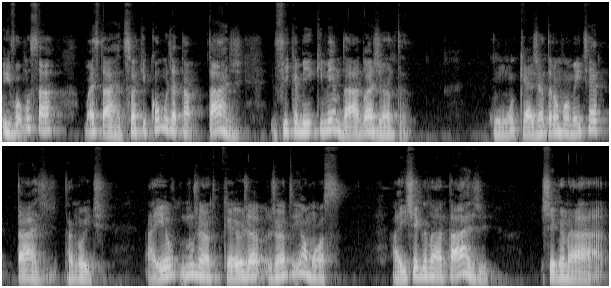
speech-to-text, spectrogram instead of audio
e vou almoçar mais tarde. Só que como já tá tarde, fica meio que emendado a janta. Com, que a janta normalmente é tarde, da noite. Aí eu não janto, porque aí eu já janto e almoço. Aí chegando à tarde, chegando na,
